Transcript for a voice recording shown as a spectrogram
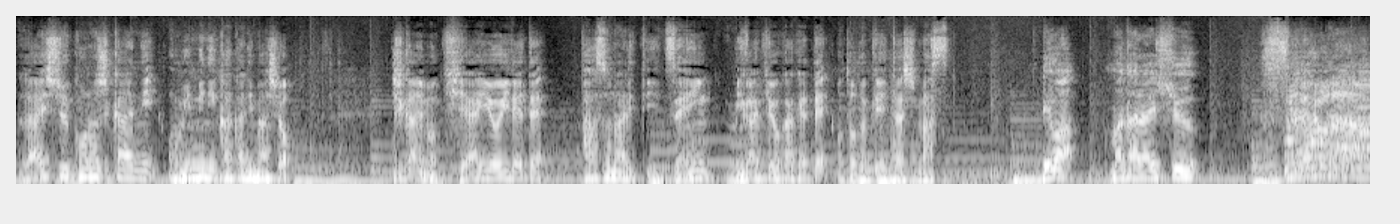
来週この時間にお耳にかかりましょう。次回も気合を入れてパーソナリティ全員磨きをかけてお届けいたします。ではまた来週。さようなら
